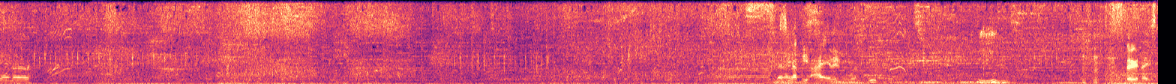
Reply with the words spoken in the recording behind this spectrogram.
corner. Man, I got the eye in it. Very nice.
